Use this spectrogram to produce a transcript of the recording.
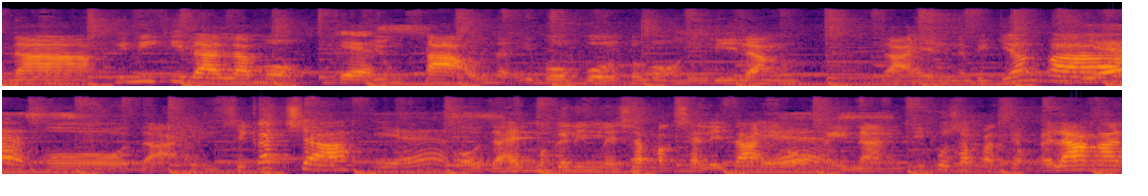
na kinikilala mo Yes. yung tao na iboboto mo. Hindi lang dahil nabigyan ka, Yes. o dahil sikat siya, yes. o dahil magaling lang siya magsalita, eh, Yes. okay na. Hindi po sapat yung kailangan.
